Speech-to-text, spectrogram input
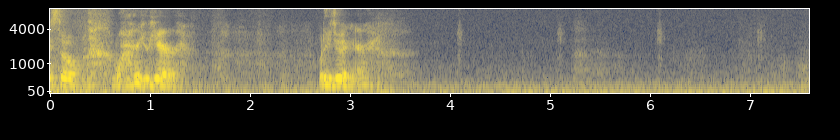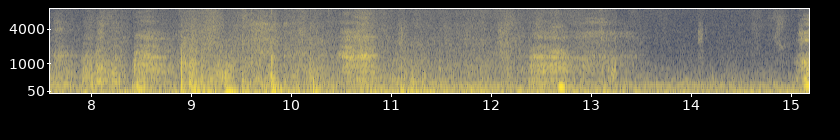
Okay, so why are you here? What are you doing here?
